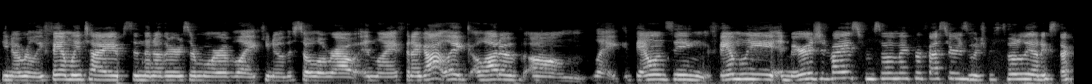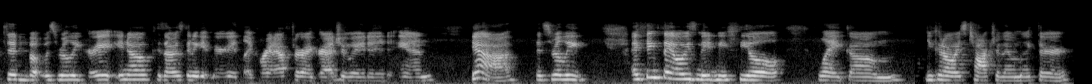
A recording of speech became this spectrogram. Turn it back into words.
you know really family types, and then others are more of like you know the solo route in life. And I got like a lot of um, like balancing family and marriage advice from some of my professors, which was totally unexpected, but was really great. You know, because I was gonna get married like right after I graduated, and yeah, it's really. I think they always made me feel like um, you could always talk to them like they're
